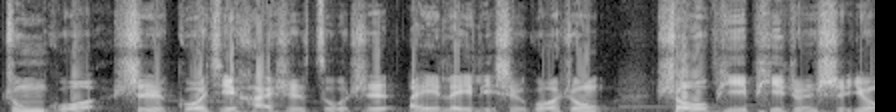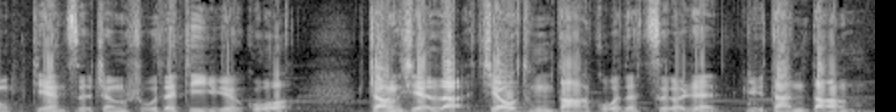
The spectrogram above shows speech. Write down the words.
中国是国际海事组织 A 类理事国中首批批准使用电子证书的缔约国。彰显了交通大国的责任与担当。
